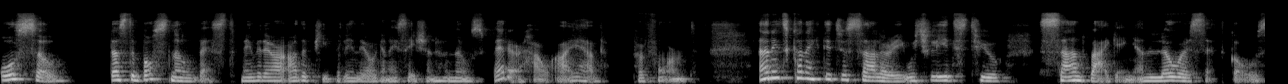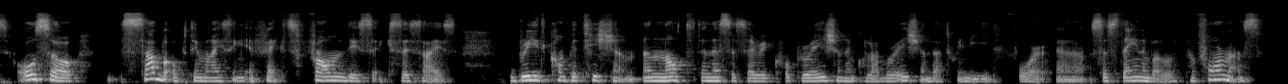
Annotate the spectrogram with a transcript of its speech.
also, does the boss know best? Maybe there are other people in the organization who knows better how I have performed. And it's connected to salary, which leads to sandbagging and lower set goals. Also, sub-optimizing effects from this exercise breed competition and not the necessary cooperation and collaboration that we need for uh, sustainable performance.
